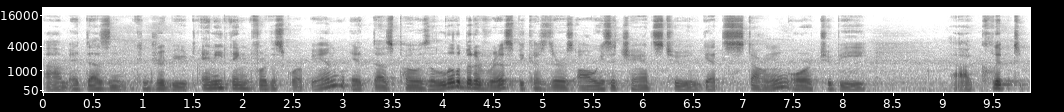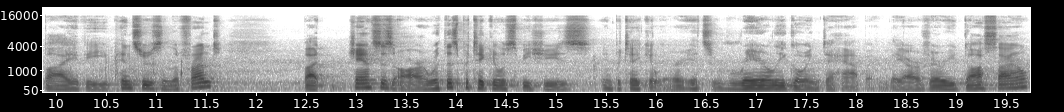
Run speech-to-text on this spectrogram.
Um, it doesn't contribute anything for the scorpion. It does pose a little bit of risk because there's always a chance to get stung or to be uh, clipped by the pincers in the front. But chances are, with this particular species in particular, it's rarely going to happen. They are very docile.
